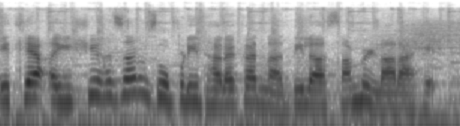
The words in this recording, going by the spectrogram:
इथल्या ऐंशी हजार झोपडीधारकांना दिलासा मिळणार आहे.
